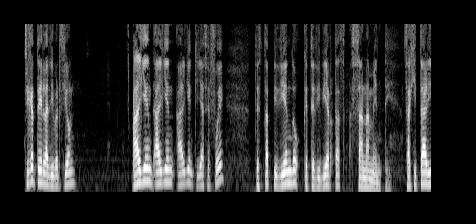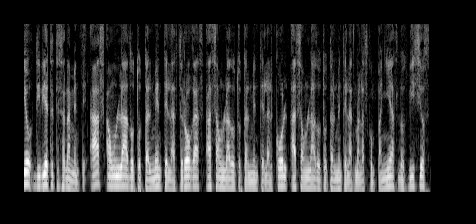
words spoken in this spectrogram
Fíjate la diversión. Alguien, alguien, alguien que ya se fue te está pidiendo que te diviertas sanamente. Sagitario, diviértete sanamente. Haz a un lado totalmente las drogas, haz a un lado totalmente el alcohol, haz a un lado totalmente las malas compañías, los vicios,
